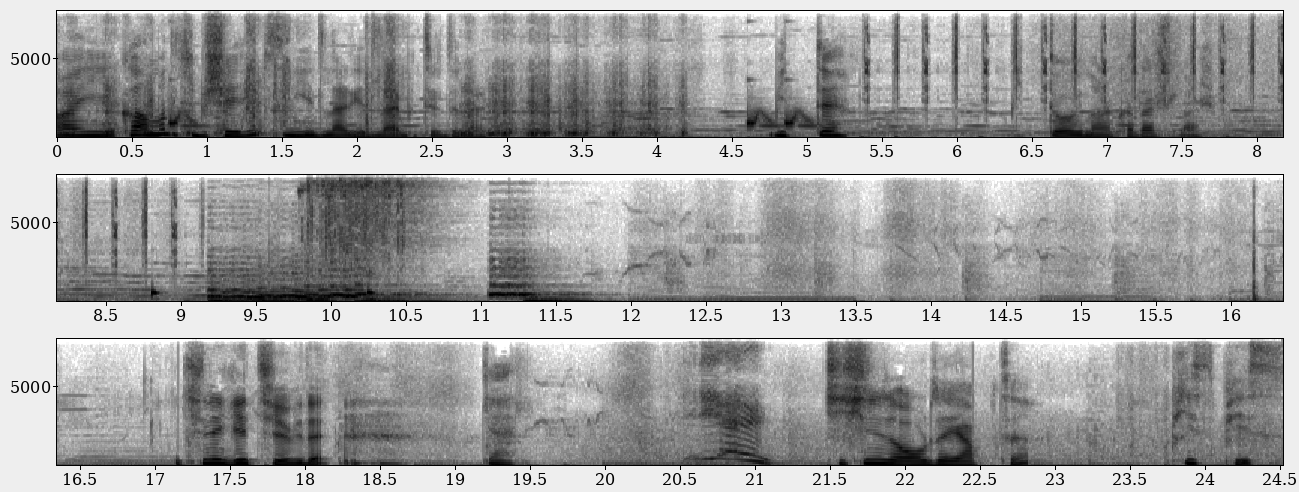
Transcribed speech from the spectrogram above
Ay kalmadı ki bir şey. Hepsini yediler yediler bitirdiler. Bitti. Bitti oyun arkadaşlar. İçine geçiyor bir de. Gel. Çişini de orada yaptı. Pis pis.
